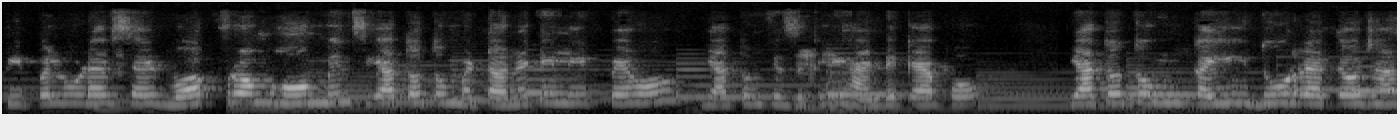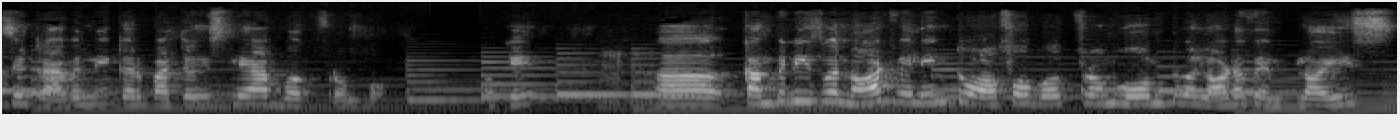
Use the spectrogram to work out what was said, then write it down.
people would have mm-hmm. said work from home means या तो तुम maternity leave पे हो या तुम physically mm-hmm. handicap हो या तो तुम कहीं दूर रहते हो जहाँ से travel नहीं कर पाते हो इसलिए आप work from home okay Uh, companies were not willing to offer work from home to a lot of employees.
